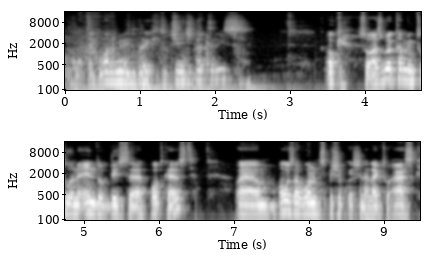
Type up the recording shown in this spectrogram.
I'm gonna take one minute break to change batteries. Okay, so as we're coming to an end of this uh, podcast, um, always have one special question I like to ask.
